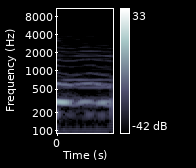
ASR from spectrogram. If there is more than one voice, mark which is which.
Speaker 1: Mm-hmm.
